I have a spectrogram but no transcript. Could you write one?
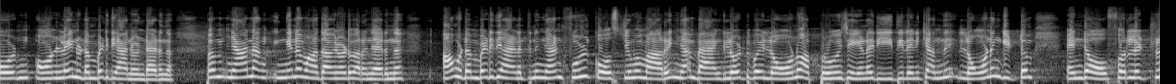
ഓൺ ഓൺലൈൻ ഉടമ്പടി ധ്യാനം ഉണ്ടായിരുന്നു. അപ്പം ഞാൻ ഇങ്ങനെ മാതാവിനോട് പറഞ്ഞായിരുന്നു ആ ഉടമ്പടി ധ്യാനത്തിന് ഞാൻ ഫുൾ കോസ്റ്റ്യൂം മാറി ഞാൻ ബാങ്കിലോട്ട് പോയി ലോണും അപ്രൂവ് ചെയ്യുന്ന രീതിയിൽ എനിക്ക് അന്ന് ലോണും കിട്ടും. എന്റെ ഓഫർ ലെറ്റർ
